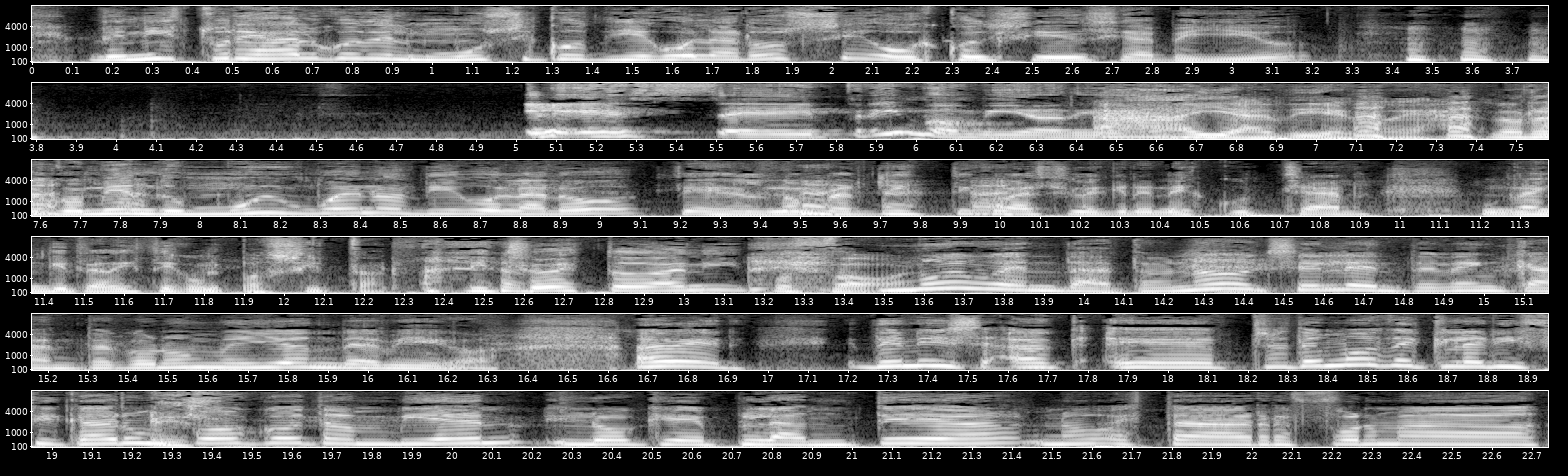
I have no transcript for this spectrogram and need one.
Denise, ¿tú eres algo del músico Diego Larose o es coincidencia de apellido? Es eh, primo mío, Diego. Ah, ya, Diego, ya. Lo recomiendo, muy bueno, Diego Laró, que es el nombre artístico, a si lo quieren escuchar, un gran guitarrista y compositor. Dicho esto, Dani, por favor. Muy buen dato, ¿no? Excelente, me encanta, con un millón de amigos. A ver, Denise, eh, tratemos de clarificar un poco también lo que plantea, ¿no? Esta reforma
